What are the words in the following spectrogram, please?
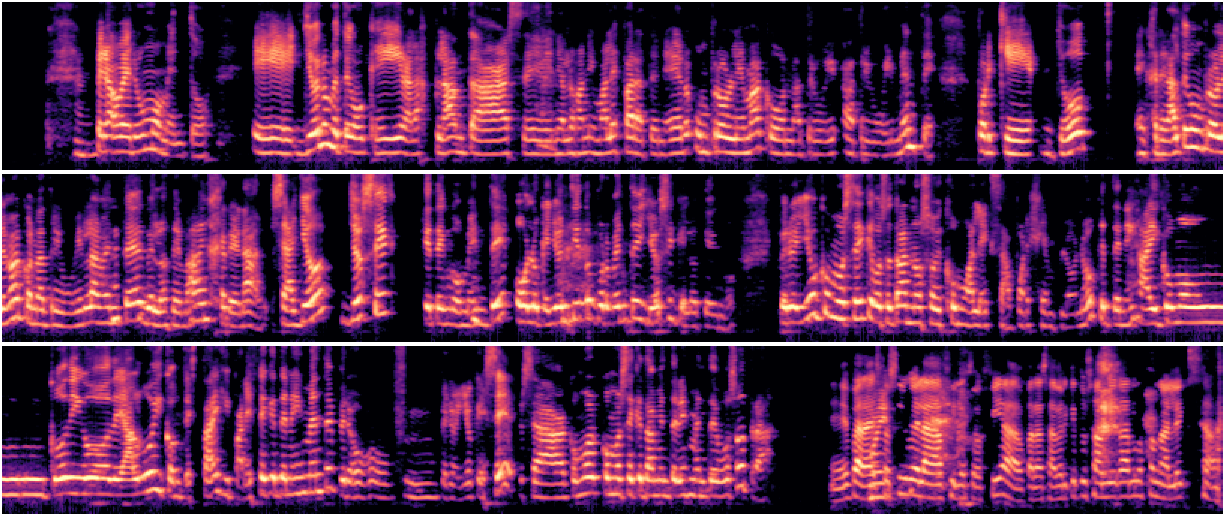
Pero a ver, un momento. Eh, yo no me tengo que ir a las plantas ni a los animales para tener un problema con atribuir mente, porque yo en general tengo un problema con atribuir la mente de los demás en general. O sea, yo, yo sé que tengo mente o lo que yo entiendo por mente yo sé que lo tengo. Pero yo como sé que vosotras no sois como Alexa, por ejemplo, ¿no? Que tenéis ahí como un código de algo y contestáis y parece que tenéis mente, pero, pero yo qué sé. O sea, ¿cómo, ¿cómo sé que también tenéis mente vosotras? Eh, para esto sirve la filosofía, para saber que tus amigas no son Alexa.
